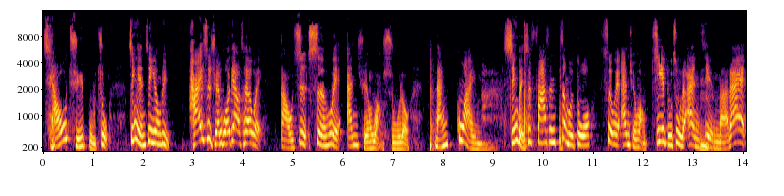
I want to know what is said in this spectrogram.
巧取补助，今年禁用率还是全国吊车尾，导致社会安全网疏漏，难怪嘛。新北是发生这么多社会安全网接不住的案件嘛？来，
